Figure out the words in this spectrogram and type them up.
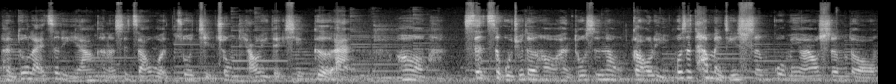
很多来这里呀、啊，可能是找我做减重调理的一些个案，哦，甚至我觉得哈、哦，很多是那种高龄，或是他们已经生过没有要生的哦。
